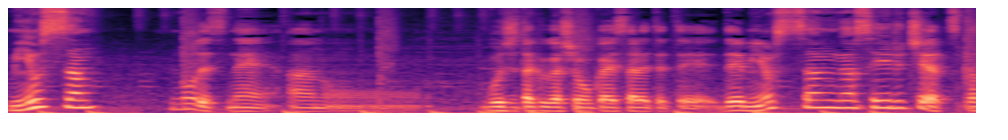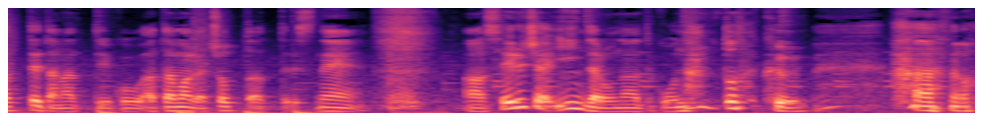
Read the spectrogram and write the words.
三好さんのですね、あのー、ご自宅が紹介されてて、で、三好さんがセールチェア使ってたなっていうこう頭がちょっとあってですね、あ、セールチェアいいんだろうなってこうなんとなく あの、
